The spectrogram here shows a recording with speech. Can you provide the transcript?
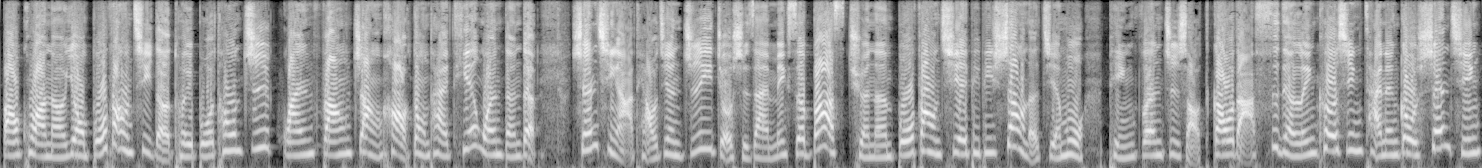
包括呢用。播放器的推播通知、官方账号动态贴文等等，申请啊条件之一就是在 MixerBox 全能播放器 APP 上的节目评分至少高达四点零颗星才能够申请。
